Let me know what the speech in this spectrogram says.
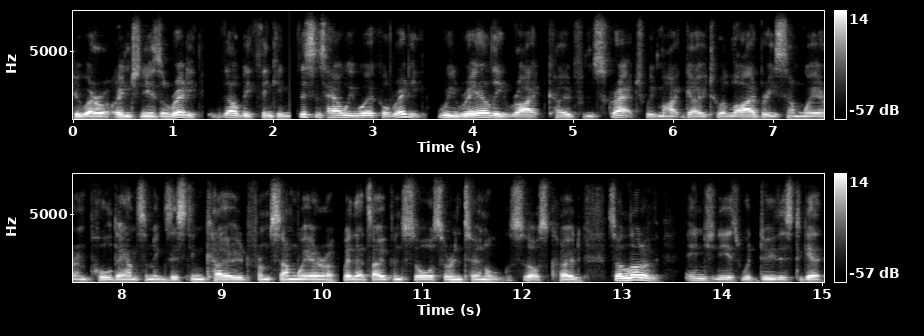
who are engineers already, they'll be thinking, this is how we work already. We rarely write code from scratch. We might go to a library somewhere and pull pull down some existing code from somewhere, whether that's open source or internal source code. So a lot of engineers would do this together.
